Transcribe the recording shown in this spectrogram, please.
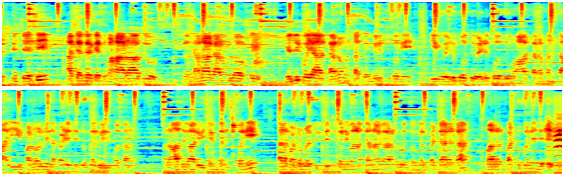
సృష్టించేసి ఆ చంద్రకేతు మహారాజు ధనాగారంలోకి వెళ్ళిపోయి ఆ తరం అంతా దొంగిలించుకొని ఈ వెళ్ళిపోతూ వెళ్ళిపోతూ ఆ తరం అంతా ఈ పడవల మీద పడేసి దొంగలు వెళ్ళిపోతారు. రాజుగారు విషయం తెలుసుకొని తన భటుల్లో పిలిపించుకొని మన ధనాగారంలో దొంగలు పెట్టారట వాళ్ళని పట్టుకొని చెప్పేసి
